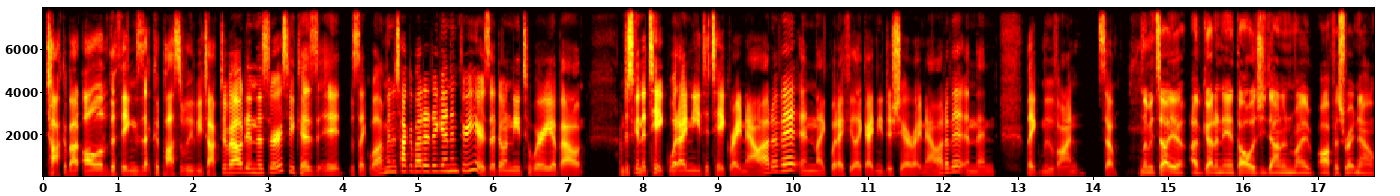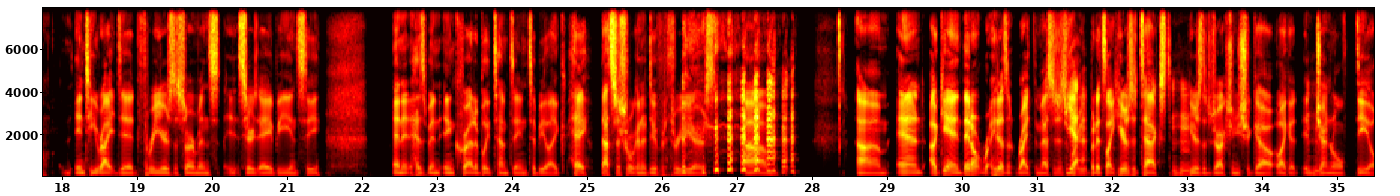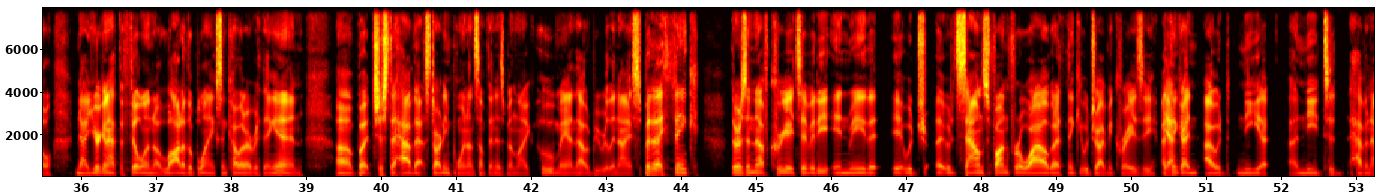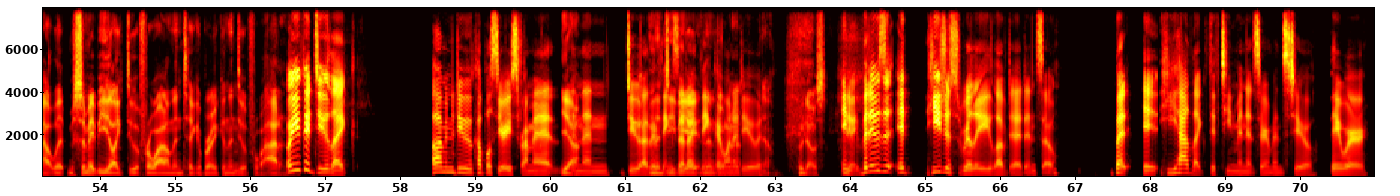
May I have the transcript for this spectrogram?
talk about all of the things that could possibly be talked about in this verse because it was like, well, I'm going to talk about it again in three years. I don't need to worry about. I'm just going to take what I need to take right now out of it and like what I feel like I need to share right now out of it and then like move on. So, let me tell you i've got an anthology down in my office right now N.T. Wright did three years of sermons eh, series a b and c and it has been incredibly tempting to be like hey that's just what we're going to do for three years um, Um, and again, they don't. He doesn't write the messages for Yeah. you, but it's like here's a text, Mhm. here's the direction you should go, like a, a Mhm. general deal. Now you're gonna have to fill in a lot of the blanks and color everything in. Uh, but just to have that starting point on something has been like, ooh man, that would be really nice. But I think there's enough creativity in me that it would. It would sounds fun for a while, but I think it would drive me crazy. I think I I would need. a need to have an outlet, so maybe you like do it for a while and then take a break and then Mhm. do it for a while. I don't know. Or you could do like, oh, I'm going to do a couple series from it, Yeah. and then do other then things that I deviate and then think I want to do. And Yeah. Who knows? anyway, but it was it. He just really loved it, and so, but it he had like 15 minute sermons too. They were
